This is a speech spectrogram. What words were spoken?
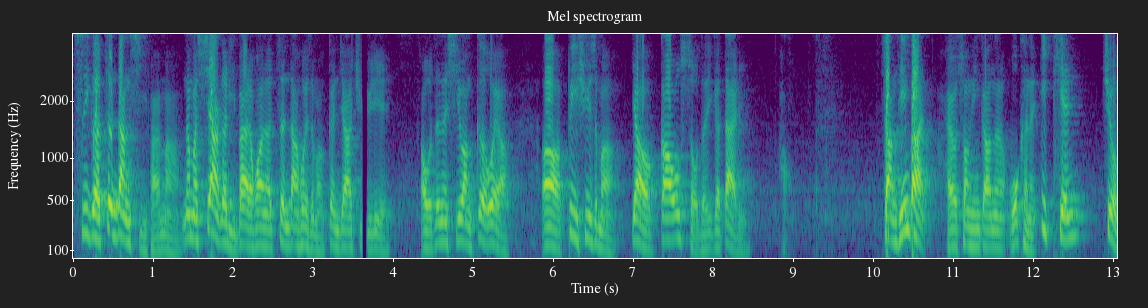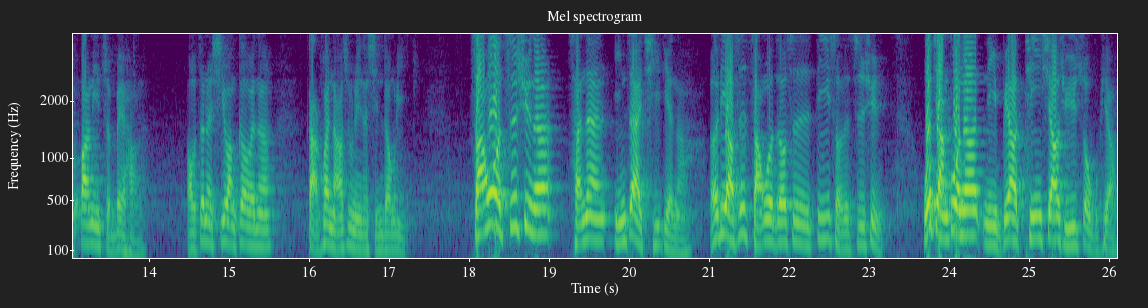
是一个震荡洗盘嘛。那么下个礼拜的话呢，震荡会什么更加剧烈啊？我真的希望各位啊啊，必须什么要高手的一个带领。好涨停板还有创新高呢，我可能一天就帮你准备好了。我真的希望各位呢，赶快拿出你的行动力，掌握资讯呢，才能赢在起点啊。而李老师掌握的都是第一手的资讯。我讲过呢，你不要听消息去做股票，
